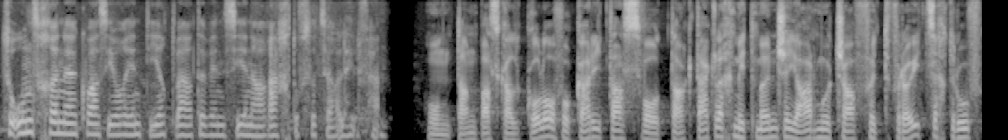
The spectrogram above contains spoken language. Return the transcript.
zu uns können quasi orientiert werden, wenn sie ein Anrecht auf Sozialhilfe haben. Und dann Pascal Colo von Caritas, der tagtäglich mit Menschen in Armut arbeitet, freut sich darauf,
